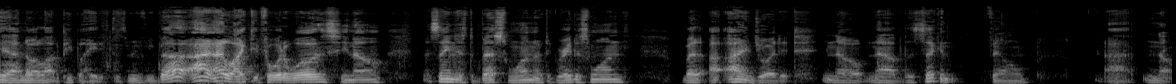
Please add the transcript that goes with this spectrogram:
Yeah, I know a lot of people hated this movie, but I, I liked it for what it was. You know, I'm not saying it's the best one or the greatest one, but I, I enjoyed it. You know, now the second film Uh, no,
